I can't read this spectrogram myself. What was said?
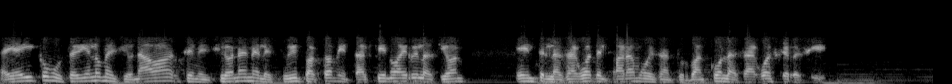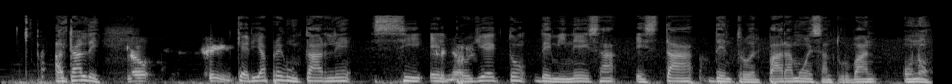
Ahí, ahí, como usted bien lo mencionaba, se menciona en el estudio de impacto ambiental que no hay relación entre las aguas del páramo de Santurbán con las aguas que recibe. Alcalde, no, sí. quería preguntarle si el proyecto de Minesa está dentro del páramo de Santurbán o no.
